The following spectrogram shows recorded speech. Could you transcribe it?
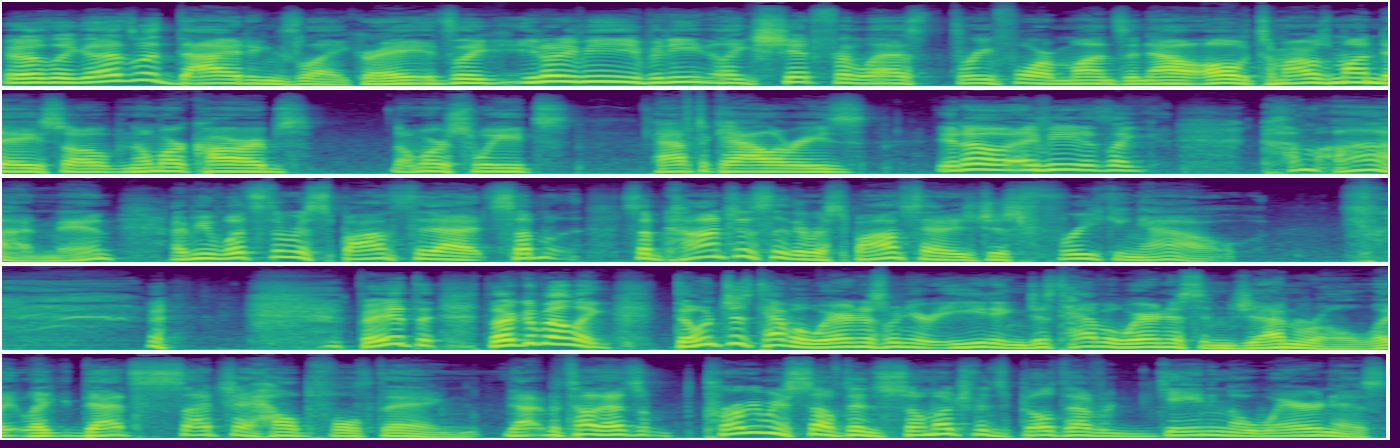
And I was like, "That's what dieting's like, right? It's like you know what I mean. You've been eating like shit for the last three, four months, and now, oh, tomorrow's Monday, so no more carbs, no more sweets, half the calories." You know, I mean, it's like, come on, man. I mean, what's the response to that? Sub- subconsciously, the response to that is just freaking out. talk about like don't just have awareness when you're eating just have awareness in general. Like like that's such a helpful thing. That but that's Program Yourself Thin so much of it's built out of gaining awareness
